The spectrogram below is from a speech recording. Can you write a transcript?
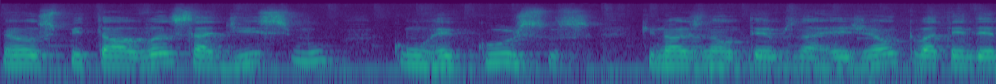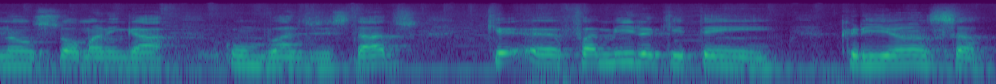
É um hospital avançadíssimo, com recursos que nós não temos na região, que vai atender não só Maringá, como vários estados. Que, é, família que tem criança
